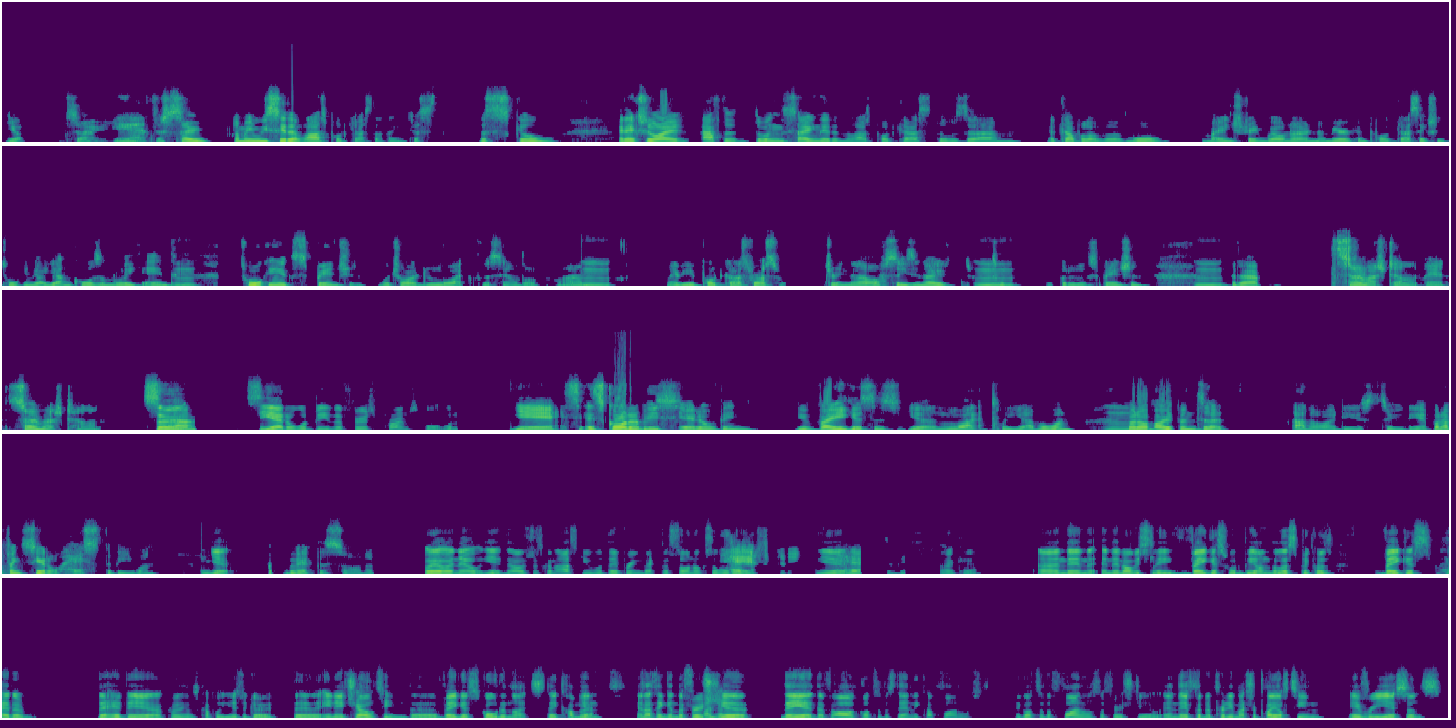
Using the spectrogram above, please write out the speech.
Yeah. So yeah, just so I mean, we said it last podcast. I think just the skill, and actually, I after doing saying that in the last podcast, there was um a couple of uh, more mainstream, well-known American podcasts actually talking about young cores in the league and Mm, talking expansion, which I like the sound of. Um, mm, Maybe a podcast for us during the off season, eh? mm, A bit of expansion, mm. but um, so much talent, man, so much talent. So Um, Seattle would be the first prime spot, wouldn't? it? Yeah, it's, it's got to be Seattle. Then your Vegas is your likely other one. Mm, but I'm open to other ideas too there. But I think Seattle has to be one. yeah. Bring back the Sonic. Well, now, yeah, I was just going to ask you, would they bring back the Sonics or would Have they? to be. Yeah. Have to be. Okay. And then, and then obviously Vegas would be on the list because Vegas had a, they had their, I think it was a couple of years ago, the NHL team, the Vegas Golden Knights. They come Yeah. in, and I think in the first year, they yeah, they've oh got to the Stanley Cup Finals. They got to the finals the first year, and they've been a pretty much a playoff team every year since.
